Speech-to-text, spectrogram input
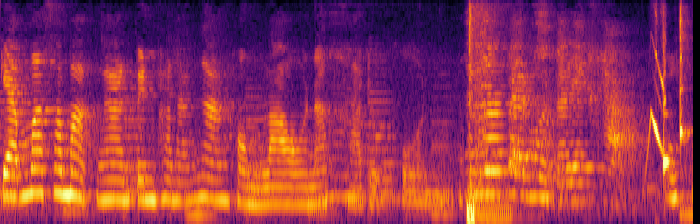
แก๊ปมาสมัครงานเป็นพนักงานของเรานะคะทุกคนเงินแปดหมื่นไปเลยค่ะ โอ้โห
